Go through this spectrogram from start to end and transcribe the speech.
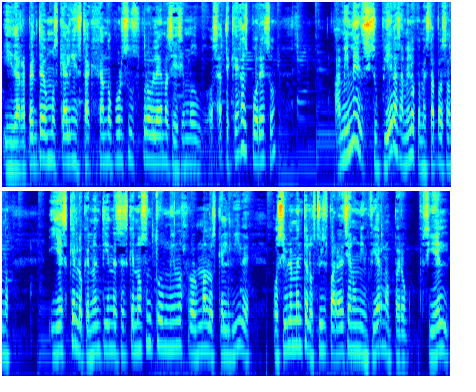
Y de repente vemos que alguien está quejando por sus problemas y decimos, o sea, ¿te quejas por eso? A mí me, supieras a mí lo que me está pasando. Y es que lo que no entiendes es que no son tus mismos problemas los que él vive. Posiblemente los tuyos para él sean un infierno, pero si él,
